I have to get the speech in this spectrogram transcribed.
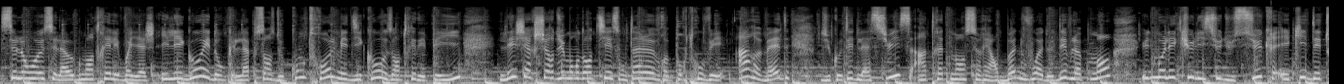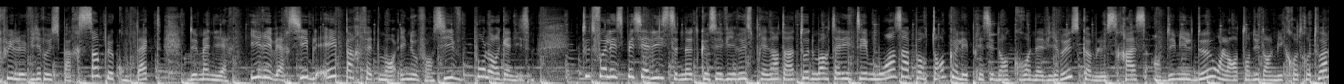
Selon eux, cela augmenterait les voyages illégaux et donc l'absence de contrôles médicaux aux entrées des pays. Les chercheurs du monde entier sont à l'œuvre pour trouver un remède. Du côté de la Suisse, un traitement serait en bonne voie de développement, une molécule issue du sucre et qui détruit le virus par simple contact de manière irréversible et parfaitement inoffensive pour l'organisme. Toutefois, les spécialistes notent que ces virus présentent un taux de mortalité moins important que les précédents coronavirus comme le SRAS en 2002, on l'a entendu dans le micro-trottoir,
